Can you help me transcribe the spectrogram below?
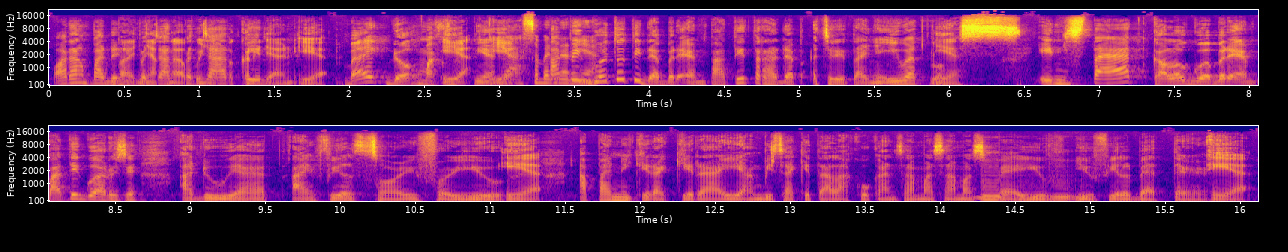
orang pada Banyak dipecat-pecatin. iya. Baik dong maksudnya. Iya, iya. Tapi gue tuh tidak berempati terhadap ceritanya Iwet loh. Yes. Instead, kalau gue berempati, gue harusnya, aduh Wet, I feel sorry for you. Iya. Apa nih kira-kira yang bisa kita lakukan sama-sama supaya you you feel better? Iya.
